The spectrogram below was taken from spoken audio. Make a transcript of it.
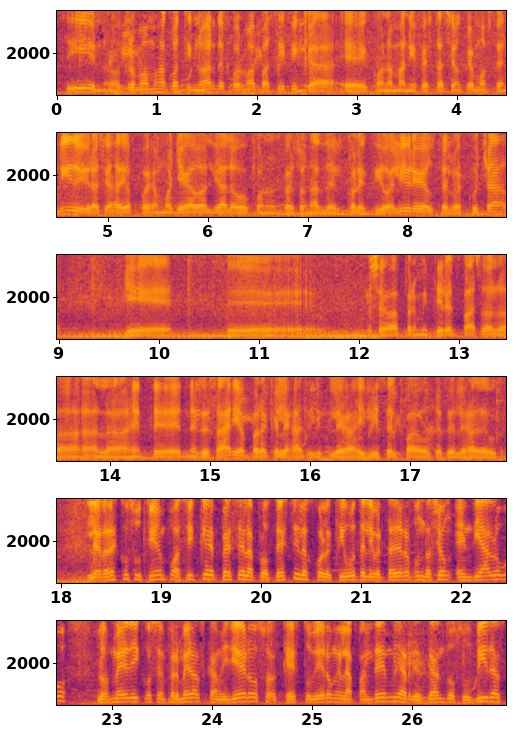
Sí, nosotros vamos a continuar de forma pacífica eh, con la manifestación que hemos tenido y gracias a Dios pues hemos llegado al diálogo con el personal del colectivo de Libre, usted lo ha escuchado. Va a permitir el paso a la, gente necesaria para que les, agilice el pago que se les adeuda. Le agradezco su tiempo, así que pese a la protesta y los colectivos de libertad y refundación en diálogo, los médicos, enfermeras, camilleros que estuvieron en la pandemia arriesgando sus vidas,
